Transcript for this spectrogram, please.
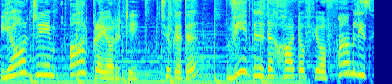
Your dream, our priority. Together, we build the heart of your family's future.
